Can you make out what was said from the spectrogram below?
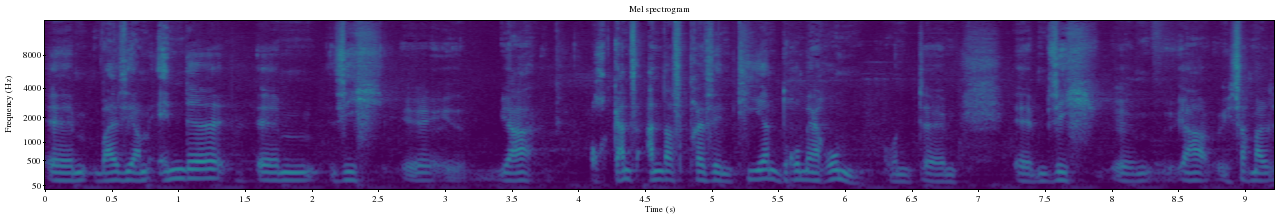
ähm, weil sie am Ende ähm, sich äh, ja auch ganz anders präsentieren drumherum und ähm, ähm, sich, ähm, ja, ich sag mal,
